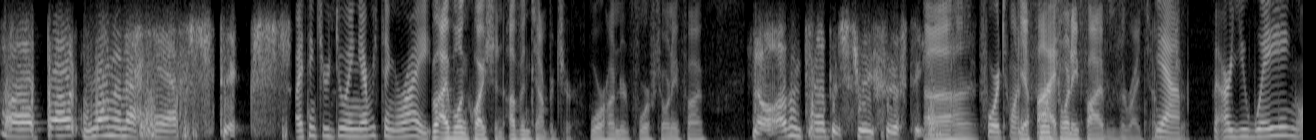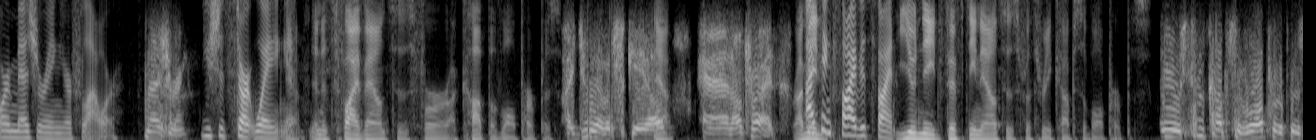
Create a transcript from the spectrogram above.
Uh, about one and a half sticks. I think you're doing everything right. But I have one question. Oven temperature 400, 425? No, oven temp is 350. Uh, 425. Yeah, 425 is the right temperature. Yeah. Are you weighing or measuring your flour? Measuring. You should start weighing Yeah. it. And it's five ounces for a cup of all purpose. I do have a scale, Yeah. and I'll try it. I mean, think five is fine. You need 15 ounces for three cups of all purpose. I use two cups of all-purpose,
